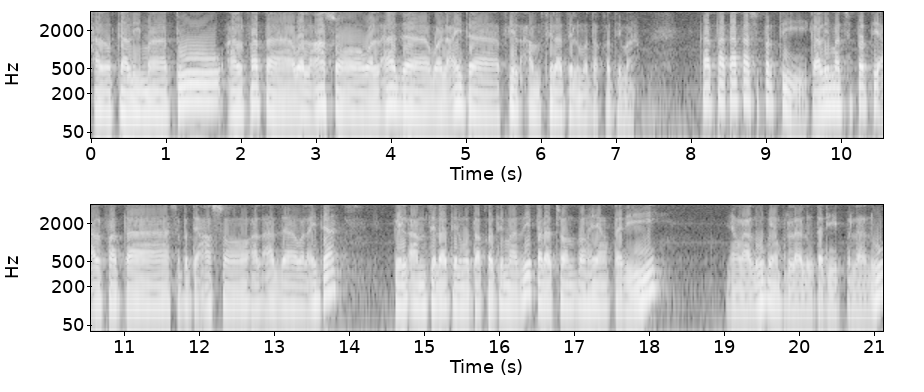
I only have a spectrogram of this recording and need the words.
al-kalimatu al-fata wal asa wal adha wal aida fil amthilatil mutaqaddimah kata-kata seperti kalimat seperti al-fata seperti aso al-adha wal aida fil amtilatil mutaqaddimati pada contoh yang tadi yang lalu yang berlalu tadi berlalu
